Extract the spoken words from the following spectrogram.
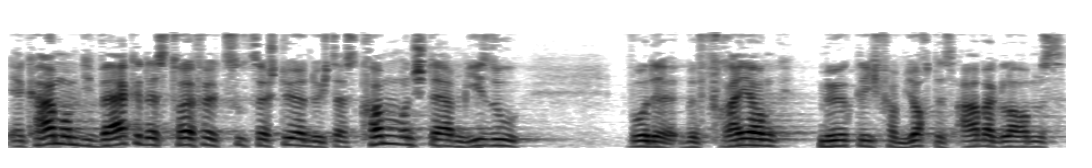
Er kam, um die Werke des Teufels zu zerstören. Durch das Kommen und Sterben Jesu wurde Befreiung möglich vom Joch des Aberglaubens,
